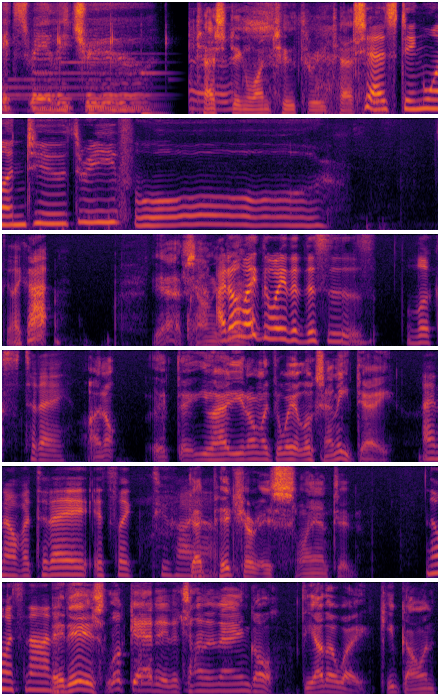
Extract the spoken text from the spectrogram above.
It's really true. Testing one, two, three, testing. Testing one, two, three, four. You like that? Yeah, it sounded I don't good. like the way that this is looks today. I don't. It, you had. You don't like the way it looks any day. I know, but today it's like too high. That up. picture is slanted. no, it's not. It It's- is. Look at it. It's on an angle. The other way. Keep going.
